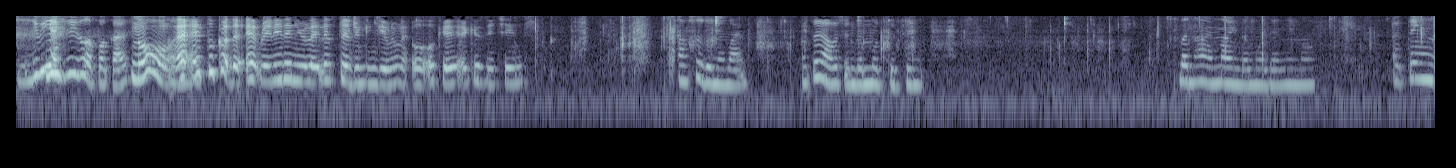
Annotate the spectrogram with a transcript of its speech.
Did we actually do a podcast? No, Oh. I, I took out the app already, then you were like, let's play a drinking game. I'm like, oh, okay, I guess we change. I also don't know why. I think I was in the mood to drink. But now I'm not in the mood anymore. I think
